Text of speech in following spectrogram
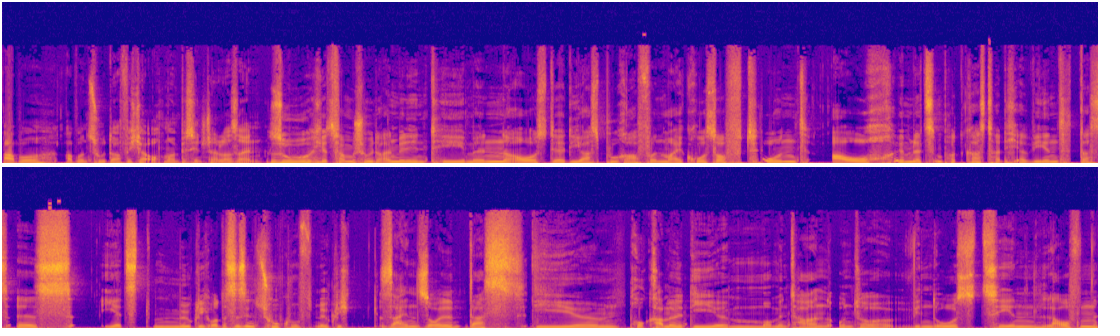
Aber ab und zu darf ich ja auch mal ein bisschen schneller sein. So, jetzt fangen wir schon wieder an mit den Themen aus der Diaspora von Microsoft. Und auch im letzten Podcast hatte ich erwähnt, dass es jetzt möglich oder dass es in Zukunft möglich sein soll, dass die ähm, Programme, die momentan unter Windows 10 laufen,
